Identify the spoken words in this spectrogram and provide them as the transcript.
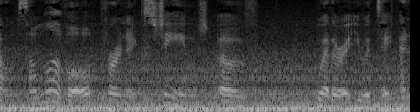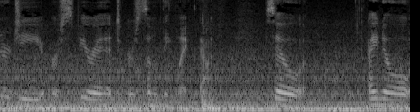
on some level for an exchange of whether you would say energy or spirit or something like that. So I know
